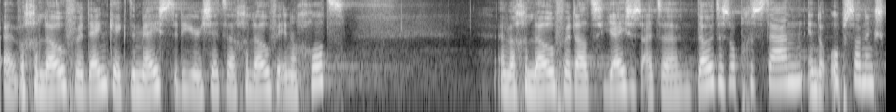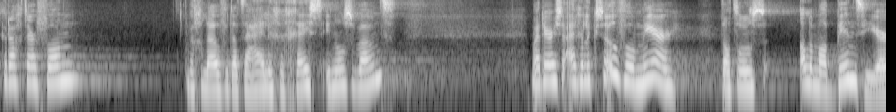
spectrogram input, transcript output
Uh, we geloven, denk ik, de meesten die hier zitten, geloven in een God. En we geloven dat Jezus uit de dood is opgestaan, in de opstandingskracht daarvan. We geloven dat de Heilige Geest in ons woont. Maar er is eigenlijk zoveel meer dat ons allemaal bindt hier.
